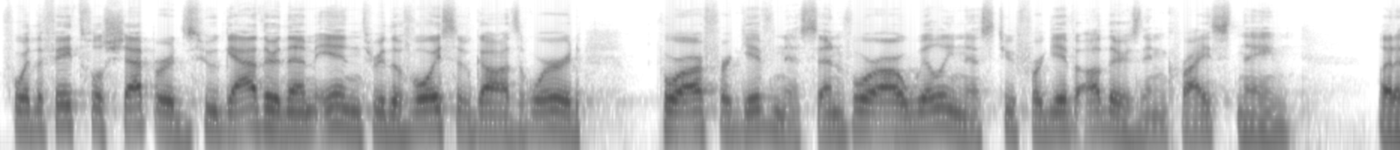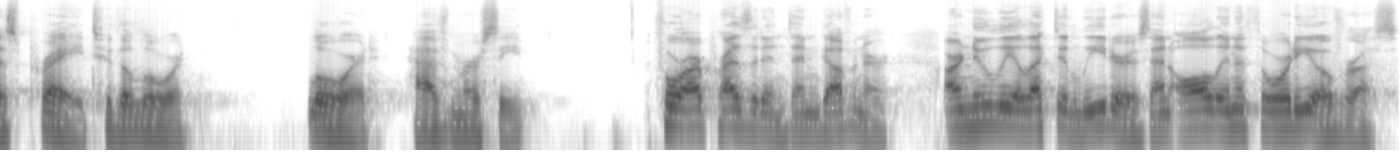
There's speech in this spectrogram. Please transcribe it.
for the faithful shepherds who gather them in through the voice of God's word, for our forgiveness and for our willingness to forgive others in Christ's name, let us pray to the Lord. Lord, have mercy. For our president and governor, our newly elected leaders, and all in authority over us,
